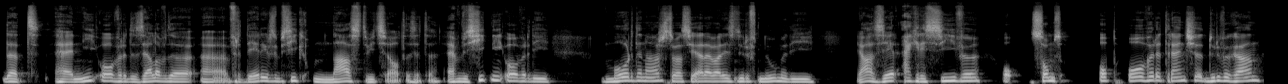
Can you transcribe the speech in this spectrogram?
dat hij niet over dezelfde eh, verdedigers beschikt om naast Witzel te zetten. Hij beschikt niet over die moordenaars, zoals jij dat wel eens durft noemen, die ja, zeer agressieve, soms op over het randje durven gaan.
